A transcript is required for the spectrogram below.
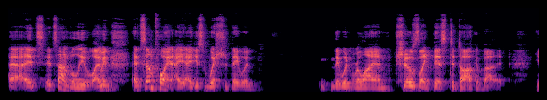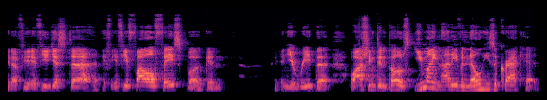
Uh, it's it's unbelievable. I mean, at some point, I, I just wish that they would they wouldn't rely on shows like this to talk about it. You know, if you if you just uh, if if you follow Facebook and and you read the Washington Post, you might not even know he's a crackhead.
